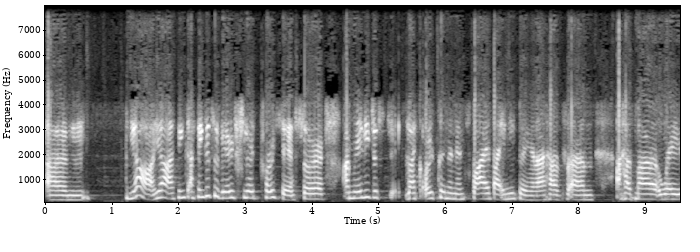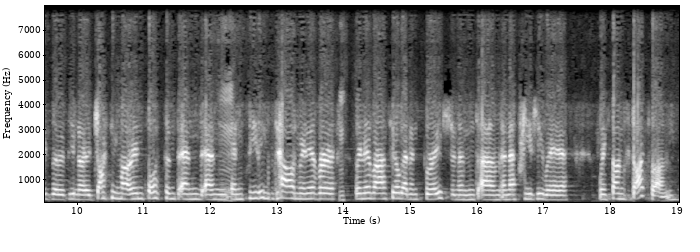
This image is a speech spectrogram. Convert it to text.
Um, yeah, yeah, I think I think it's a very fluid process. So I'm really just like open and inspired by anything, and I have um, I have my ways of you know jotting my own thoughts and and and, mm. and feelings down whenever whenever I feel that inspiration, and um, and that's usually where where songs start from.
